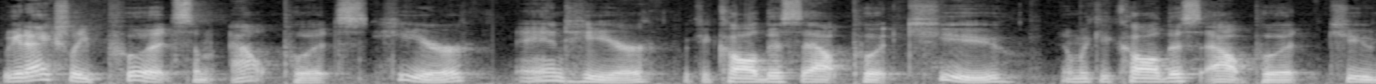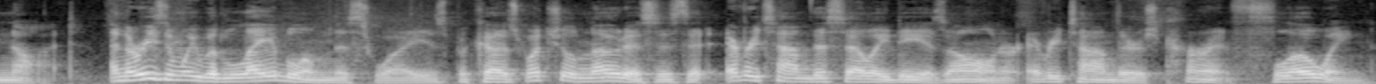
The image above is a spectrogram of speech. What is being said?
We could actually put some outputs here and here. We could call this output Q and we could call this output Q naught. And the reason we would label them this way is because what you'll notice is that every time this LED is on or every time there's current flowing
